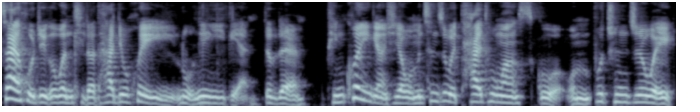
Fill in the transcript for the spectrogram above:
在乎这个问题的，他就会努力一点，对不对？贫困一点学校，我们称之为 Title One School，我们不称之为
